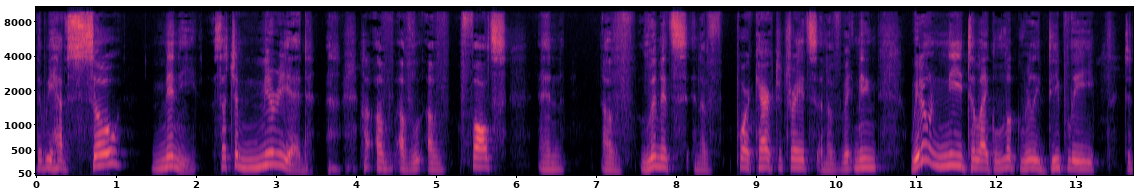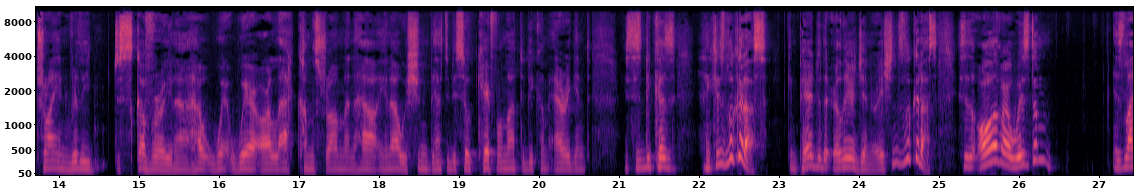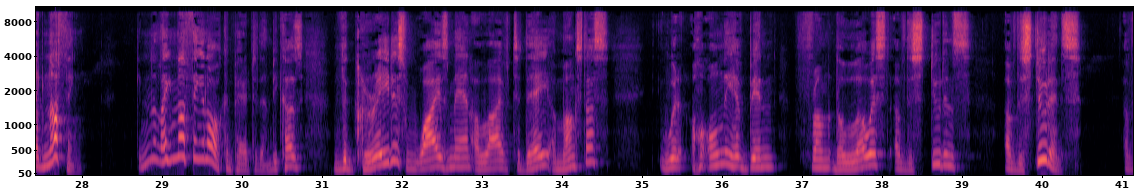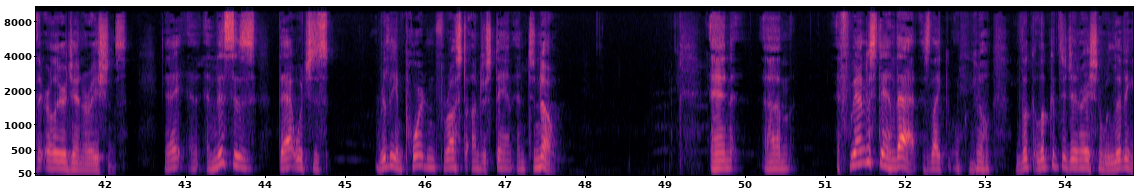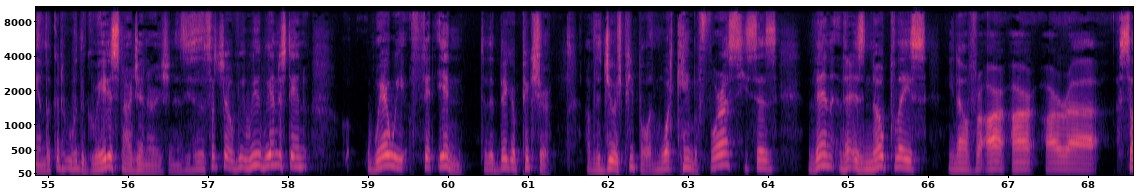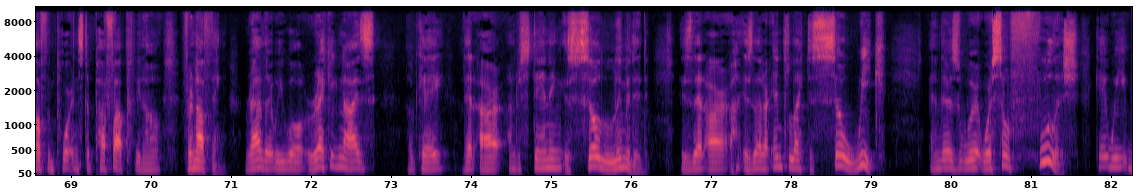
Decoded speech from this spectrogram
that we have so many, such a myriad of, of, of faults and of limits and of poor character traits and of meaning we don't need to like look really deeply to try and really discover you know how where, where our lack comes from and how you know we shouldn't have to be so careful not to become arrogant. He says because he says look at us compared to the earlier generations. Look at us. He says all of our wisdom is like nothing, like nothing at all compared to them, because the greatest wise man alive today amongst us would only have been from the lowest of the students of the students of the earlier generations. Okay? And, and this is that which is really important for us to understand and to know. And um, if we understand that, it's like you know, look look at the generation we're living in. Look at who the greatest in our generation is. He says such a we we understand where we fit in to the bigger picture of the Jewish people and what came before us. He says then there is no place you know for our our our uh, self importance to puff up you know for nothing. Rather, we will recognize okay that our understanding is so limited, is that our is that our intellect is so weak and there's we're, we're so foolish. Okay, we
